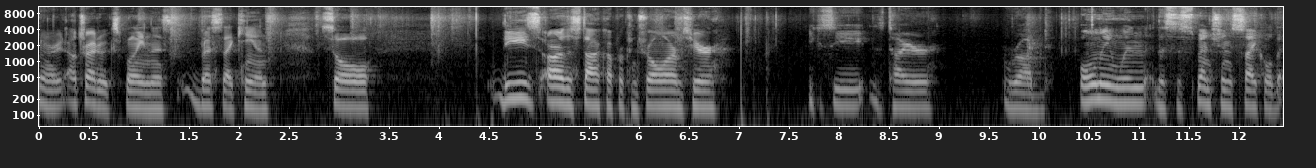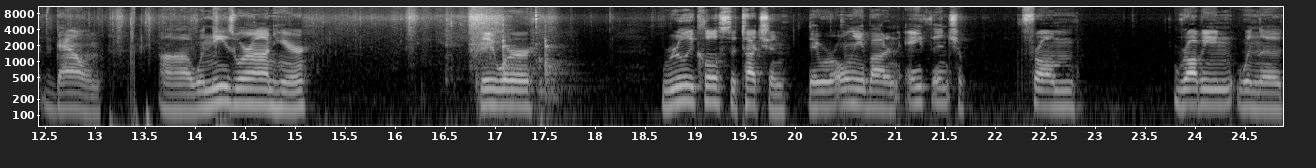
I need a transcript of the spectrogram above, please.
All right, I'll try to explain this best I can. So, these are the stock upper control arms here. You can see the tire rubbed only when the suspension cycled down. Uh, when these were on here, they were really close to touching. They were only about an eighth inch from rubbing when the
